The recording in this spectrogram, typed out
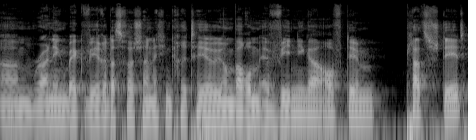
ähm, Running Back, wäre das wahrscheinlich ein Kriterium, warum er weniger auf dem Platz steht.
